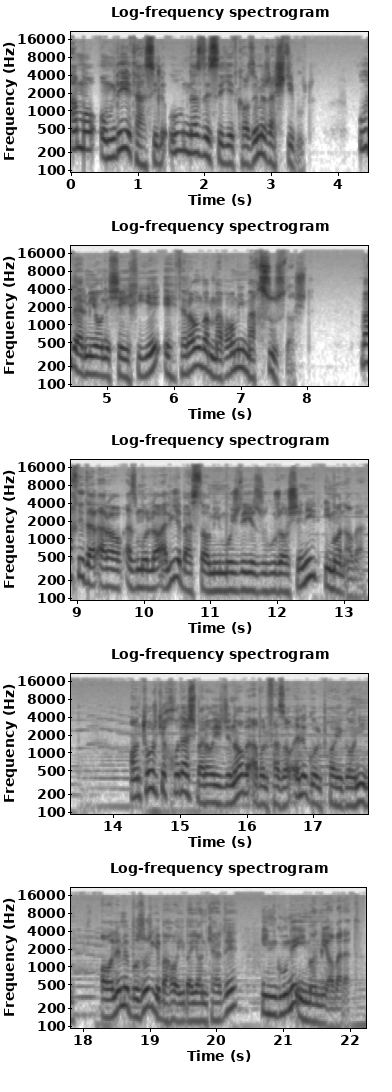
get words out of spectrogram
اما عمده تحصیل او نزد سید کازم رشتی بود. او در میان شیخیه احترام و مقامی مخصوص داشت. وقتی در عراق از ملا علی بستامی مجده ظهور را شنید ایمان آورد. آنطور که خودش برای جناب ابوالفضائل گلپایگانی عالم بزرگ بهایی بیان کرده این گونه ایمان می آورد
